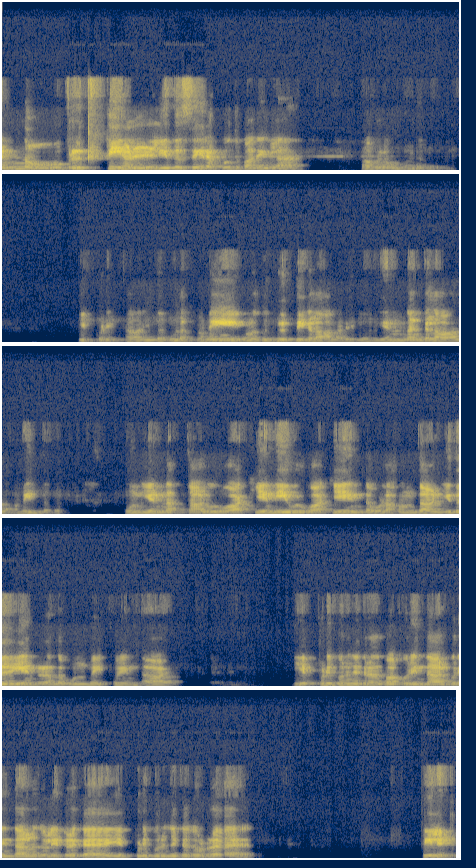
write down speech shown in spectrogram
எண்ணம் விருத்திகள் இது செய்யற கூத்து பாத்தீங்களா? அவ்வளவும் இப்படித்தான் இந்த உலகமே உனது விருத்திகளால் அடைந்தது எண்ணங்களால் அமைந்தது. உன் எண்ணத்தால் உருவாக்கிய நீ உருவாக்கிய இந்த உலகம்தான் இது என்று அந்த உண்மை புரிந்தாள். எப்படி புரிஞ்சுக்கிறதுப்பா? புரிந்தால் புரிந்தால்னு சொல்லிட்டு இருக்க. எப்படி புரிஞ்சுக்க சொல்ற? ஃபீல் இட்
